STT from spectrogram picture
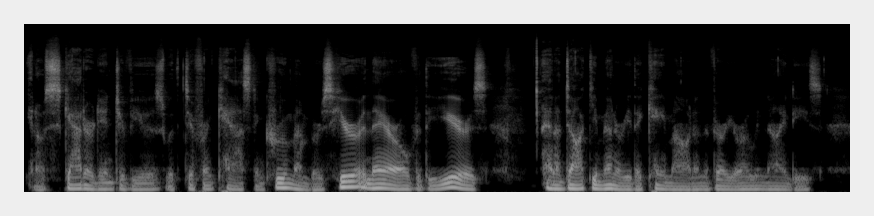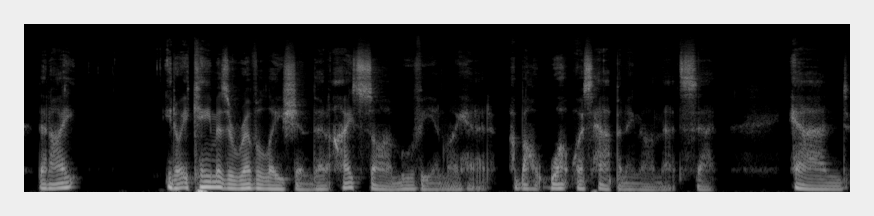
you know, scattered interviews with different cast and crew members here and there over the years, and a documentary that came out in the very early 90s, that I, you know, it came as a revelation that I saw a movie in my head about what was happening on that set. And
